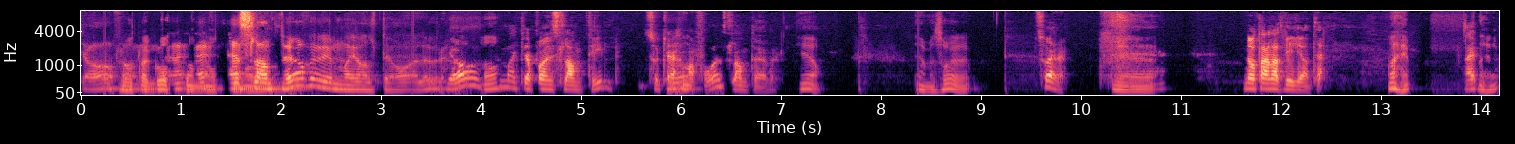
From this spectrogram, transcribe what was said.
Ja, Prata gott om en, något. En slant över vill man ju alltid ha, eller hur? Ja, ja. man kan få en slant till. Så kanske ja. man får en slant över. Ja. ja, men så är det. Så är det. Eh. Något annat vill jag inte. Nej. Nej. Nej.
